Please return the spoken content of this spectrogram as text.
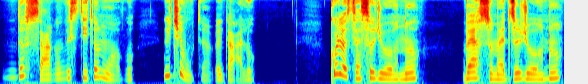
indossare un vestito nuovo ricevuto in regalo. Quello stesso giorno, verso mezzogiorno,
